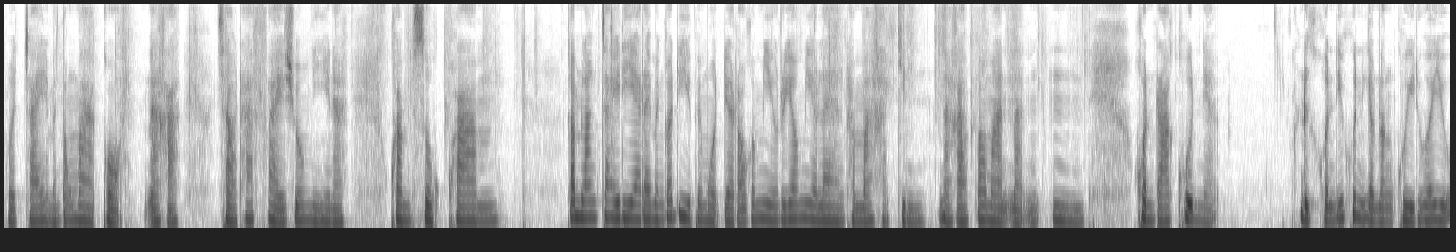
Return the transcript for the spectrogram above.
หัวใจมันต้องมาก่อนนะคะ ชาวธาตุไฟช่วงนี้นะ ความสุขความกำลังใจดีอะไรมันก็ดีไปหมดเดี๋ยวเราก็มีเรี่ยวมีแรงทำมาหากินนะคะ ประมาณนั้น อืม คนรักคุณเนี่ย หรือคนที่คุณกำลังคุยด้วยอยู่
